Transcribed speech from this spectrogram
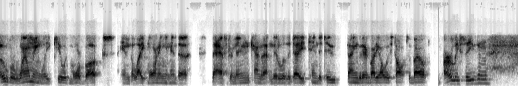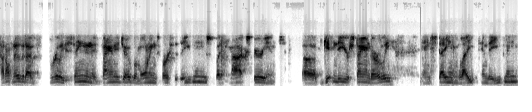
overwhelmingly killed more bucks in the late morning and in the the afternoon, kind of that middle of the day, 10 to 2 thing that everybody always talks about. Early season, I don't know that I've really seen an advantage over mornings versus evenings, but in my experience, uh, getting to your stand early and staying late in the evening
